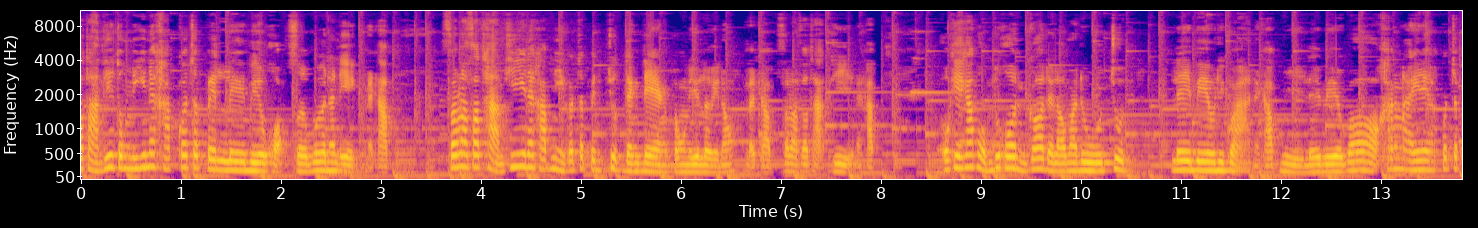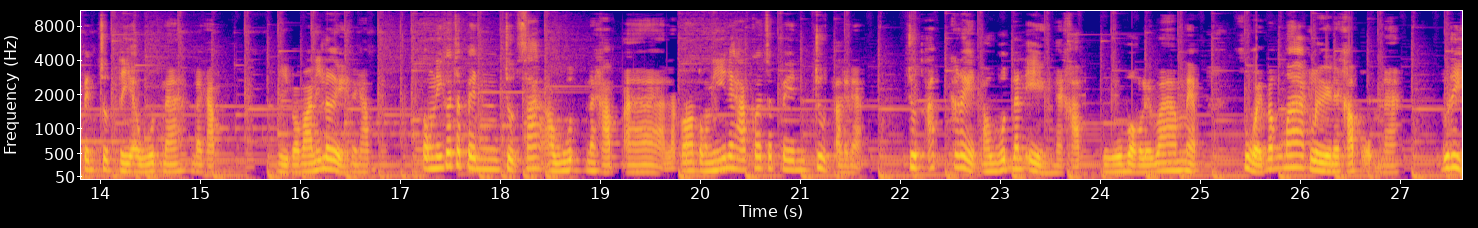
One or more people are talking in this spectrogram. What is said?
สถานที่ตรงนี้นะครับก็จะเป็นเลเบลของเซิร์ฟเวอร์นั่นเองนะครับสำหรับสถานที่นะครับนี่ก็จะเป็นจุดแดงๆตรงนี้เลยเนาะนะครับสำหรับสถานที่นะครับโอเคครับผมทุกคนก็เดี๋ยวเรามาดูจุดเลเบลดีกว่านะครับนี่เลเบลก็ข้างในเนี่ยก็จะเป็นจุดตีอาวุธนะนะครับนี่ประมาณนี้เลยนะครับตรงนี้ก็จะเป็นจุดสร้างอาวุธนะครับอ่าแล้วก็ตรงนี้นะครับก็จะเป็นจุดอะไรเนี่ยจุดอัปเกรดอาวุธนั่นเองนะครับโอ้บอกเลยว่าแมปสวยมากๆเลยนะครับผมนะ ดูดิ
